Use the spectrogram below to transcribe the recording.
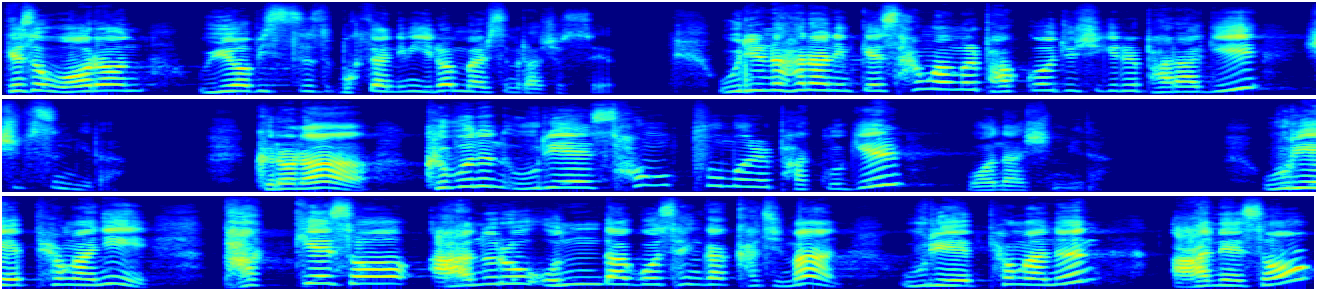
그래서 워런 위어비스 목사님이 이런 말씀을 하셨어요. 우리는 하나님께 상황을 바꿔주시기를 바라기 쉽습니다. 그러나 그분은 우리의 성품을 바꾸길 원하십니다. 우리의 평안이 밖에서 안으로 온다고 생각하지만 우리의 평안은 안에서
